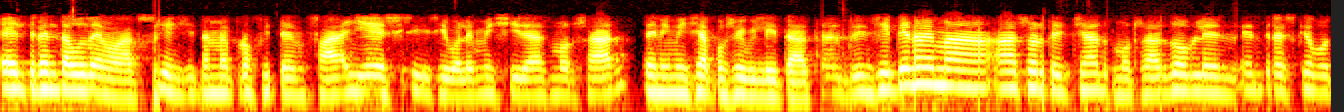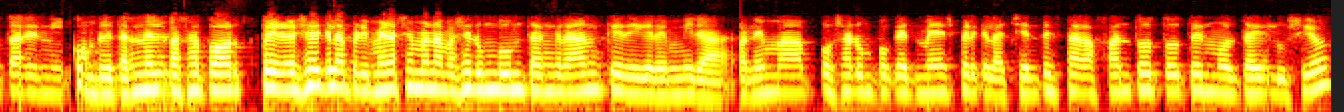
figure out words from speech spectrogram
el 31 de març. I així també aprofitem falles i si volem eixir a esmorzar tenim aquesta possibilitat. Al principi anàvem a, a sortejar esmorzars dobles entre els que votaren i completaren el passaport, però és que la primera setmana va ser un boom tan gran que diguem, mira, anem a posar un poquet més perquè la gent està agafant tot, tot en molta il·lusió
